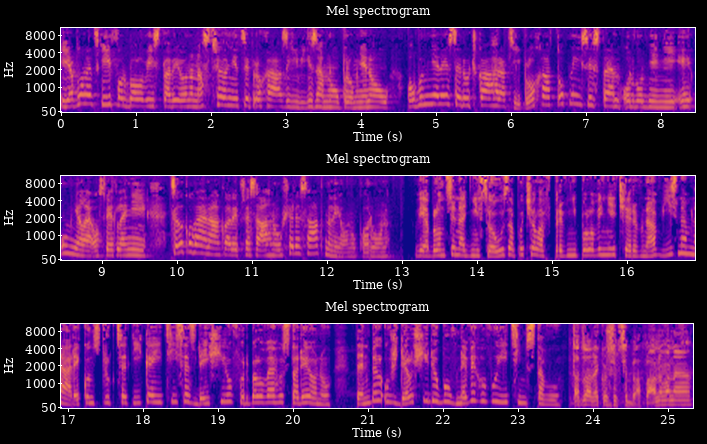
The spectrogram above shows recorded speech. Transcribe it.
Jablonecký fotbalový stadion na Střelnici prochází významnou proměnou. Obměny se dočká hrací plocha, topný systém odvodnění i umělé osvětlení. Celkové náklady přesáhnou 60 milionů korun. V Jablonci nad Nisou započala v první polovině června významná rekonstrukce týkající se zdejšího fotbalového stadionu. Ten byl už delší dobu v nevyhovujícím stavu. Tato rekonstrukce byla plánovaná,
